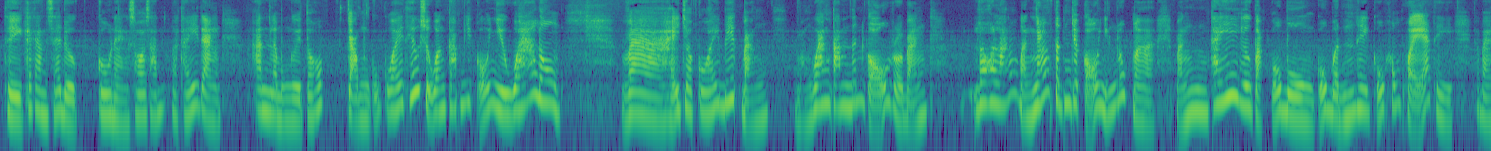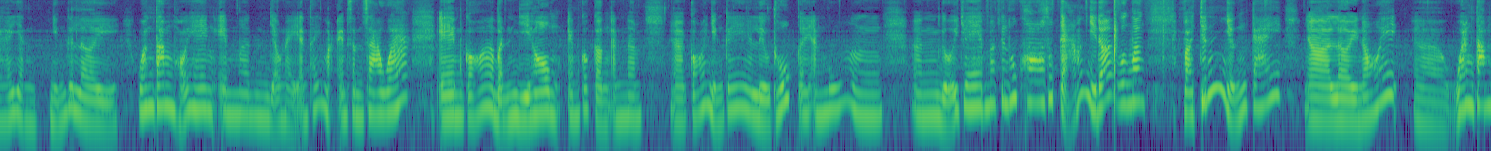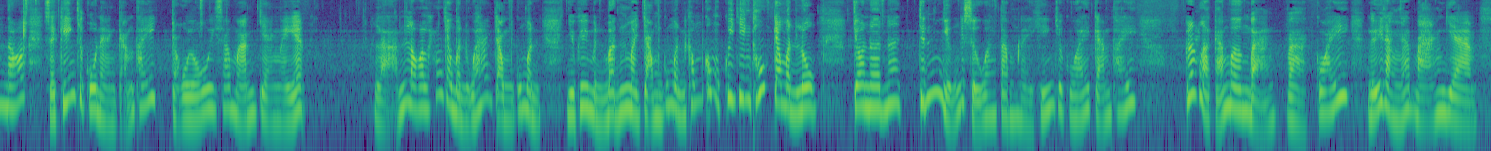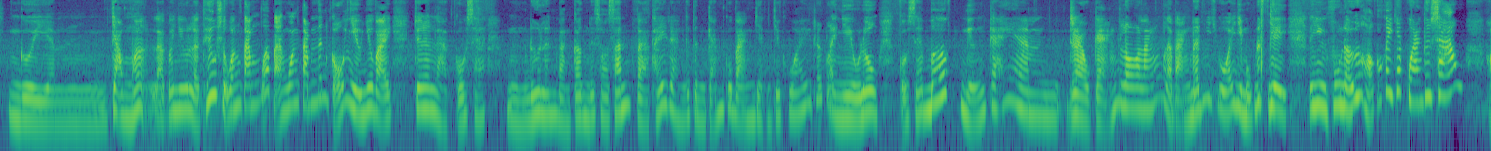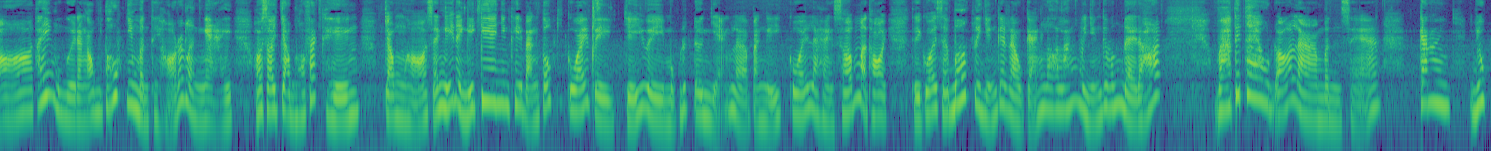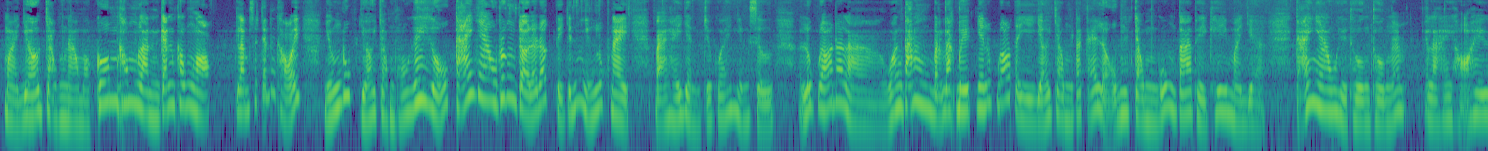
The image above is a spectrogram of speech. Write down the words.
Thì các anh sẽ được cô nàng so sánh và thấy rằng anh là một người tốt chồng của cô ấy thiếu sự quan tâm với cổ nhiều quá luôn. Và hãy cho cô ấy biết bạn bạn quan tâm đến cổ rồi bạn lo lắng bạn nhắn tin cho cổ những lúc mà bạn thấy gương mặt cổ buồn cổ bệnh hay cổ không khỏe thì các bạn hãy dành những cái lời quan tâm hỏi han em dạo này anh thấy mặt em xanh xao quá em có bệnh gì không? Em có cần anh à, có những cái liều thuốc anh muốn à, gửi cho em cái thuốc kho thuốc cảm gì đó vân vân. Và chính những cái à, lời nói à, quan tâm đó sẽ khiến cho cô nàng cảm thấy trời ơi sao mà anh chàng này á là ảnh lo lắng cho mình quá. Chồng của mình, nhiều khi mình bệnh mà chồng của mình không có một cái viên thuốc cho mình luôn. Cho nên á, chính những cái sự quan tâm này khiến cho cô ấy cảm thấy rất là cảm ơn bạn và cô ấy nghĩ rằng á, bạn và người chồng á, là coi như là thiếu sự quan tâm quá bạn quan tâm đến cổ nhiều như vậy. Cho nên là cổ sẽ đưa lên bàn cân để so sánh và thấy rằng cái tình cảm của bạn dành cho cô ấy rất là nhiều luôn. Cổ sẽ bớt những cái rào cản lo lắng là bạn đến với cô ấy vì mục đích gì. Tuy nhiên phụ nữ họ có cái giác quan thứ sáu. Họ thấy một người đàn ông tốt như mình thì họ rất là ngại. Họ sợ chồng họ phát hiện chồng họ sẽ nghĩ này nghĩ kia nhưng khi bạn tốt với cô ấy vì chỉ vì mục đích đơn giản là bạn nghĩ cô ấy là hàng xóm mà thôi, thì cô ấy sẽ bớt đi những cái rào cản lo lắng về những cái vấn đề đó. Và tiếp theo đó là mình sẽ canh giúp mà vợ chồng nào mà cơm không lành, canh không ngọt, làm sao tránh khỏi những lúc vợ chồng họ gây gỗ, cãi nhau, rưng trời đất. Thì chính những lúc này bạn hãy dành cho cô ấy những sự, lúc đó đó là quan tâm và đặc biệt nha, lúc đó tại vì vợ chồng ta cãi lộn, chồng của người ta thì khi mà giờ cãi nhau thì thường thường á là hay họ hay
